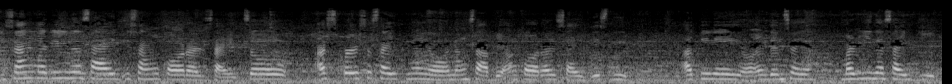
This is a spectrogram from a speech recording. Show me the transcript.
Isang Marina side, isang Coral side. So, as per sa site ngayon, ang sabi, ang Coral side is the Ateneo and then sa Marina side UP.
